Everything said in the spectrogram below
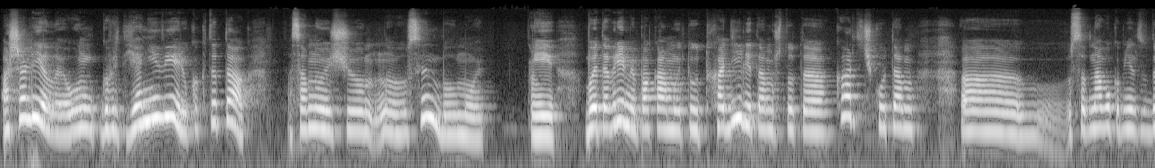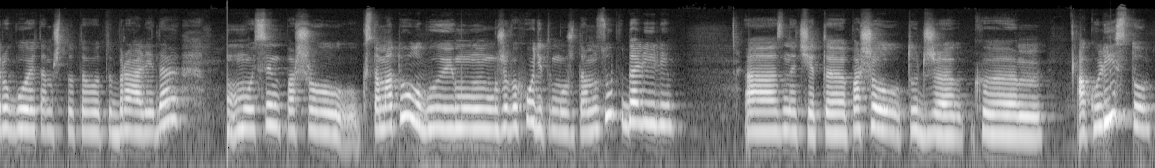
ошалелые, он говорит, я не верю, как-то так. Со мной еще ну, сын был мой. И в это время, пока мы тут ходили, там что-то, карточку там э, с одного кабинета в другой, там что-то вот брали, да, мой сын пошел к стоматологу, ему уже выходит, ему уже там зуб удалили, а, значит, э, пошел тут же к окулисту,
